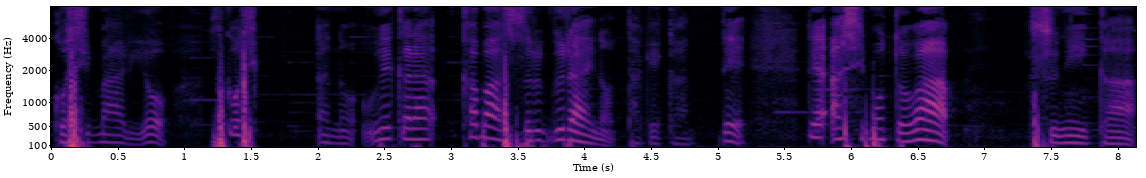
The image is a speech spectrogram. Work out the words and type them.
腰回りを少し、あの、上からカバーするぐらいの丈感で、で、足元は、スニーカー。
